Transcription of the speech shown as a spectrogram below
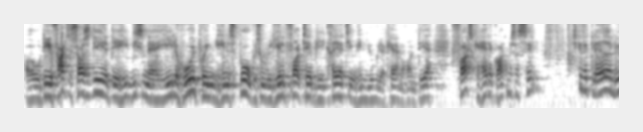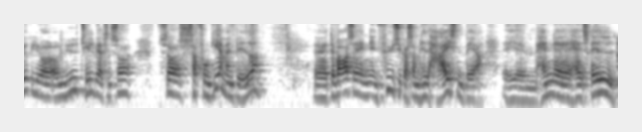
Og det er jo faktisk også det, det ligesom er hele hovedpointen i hendes bog, hvis hun vil hjælpe folk til at blive kreative, hende Julia Cameron, det er, at folk skal have det godt med sig selv. Skal være glade og lykkelige og, og nyde tilværelsen, så, så, så fungerer man bedre. Øh, der var også en, en fysiker, som hed Heisenberg. Øh, øhm, han øh, havde skrevet,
